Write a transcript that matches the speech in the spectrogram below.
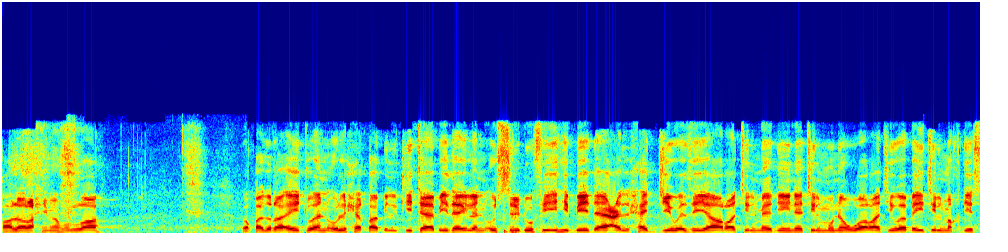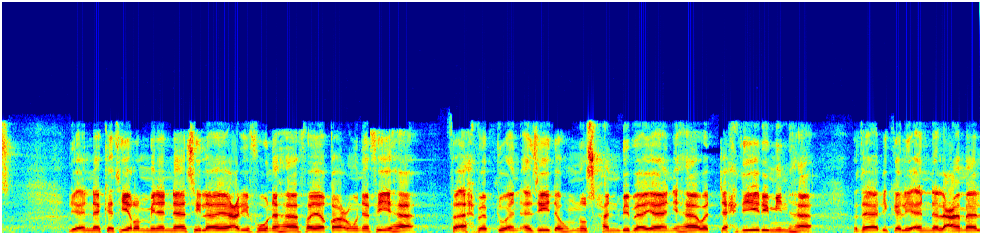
قال رحمه الله وقد رأيت أن ألحق بالكتاب ذيلا أسرد فيه بدع الحج وزيارة المدينة المنورة وبيت المقدس لأن كثيرا من الناس لا يعرفونها فيقعون فيها فأحببت أن أزيدهم نصحا ببيانها والتحذير منها ذلك لأن العمل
